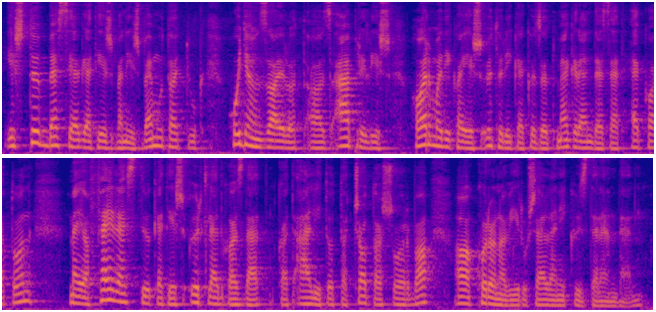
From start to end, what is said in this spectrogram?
és több beszélgetésben is bemutatjuk, hogyan zajlott az április 3-a és 5-e között megrendezett hekaton, mely a fejlesztőket és ötletgazdákat állított a csatasorba a koronavírus elleni küzdelemben.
